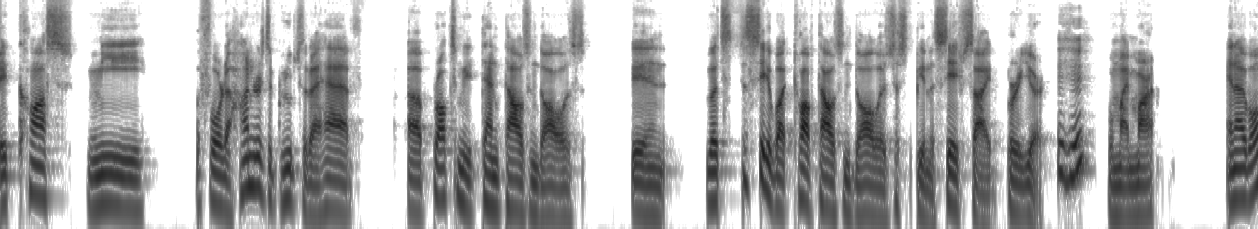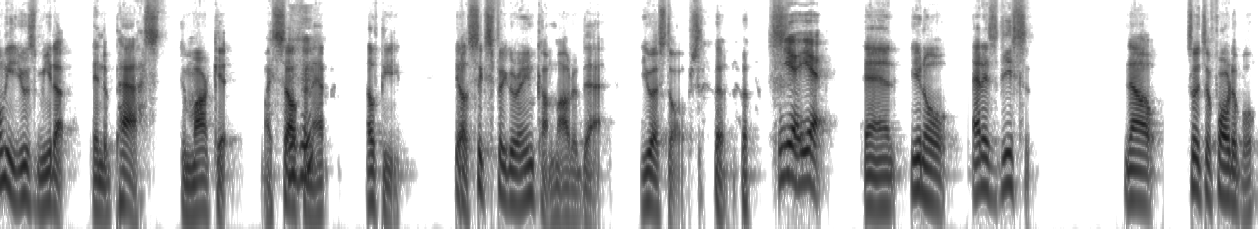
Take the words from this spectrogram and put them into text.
It costs me, for the hundreds of groups that I have, approximately $10,000 in, let's just say about $12,000 just to be on the safe side per year Mm-hmm. for my market. And I've only used Meetup in the past to market myself and have healthy, you know, six figure income out of that, US dollars. Yeah. Yeah. and, you know, and it's decent. Now, so it's affordable.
